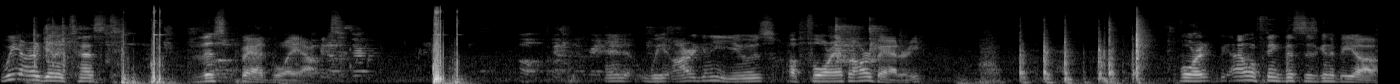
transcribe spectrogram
we are gonna test this bad boy out. And we are gonna use a four amp hour battery for it. I don't think this is gonna be a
